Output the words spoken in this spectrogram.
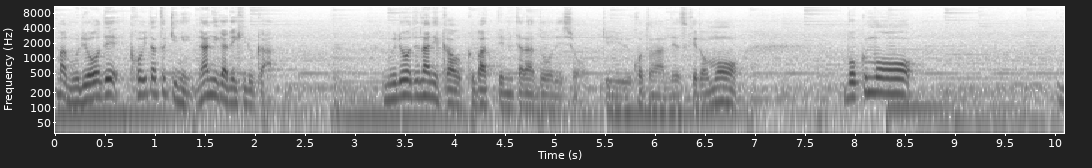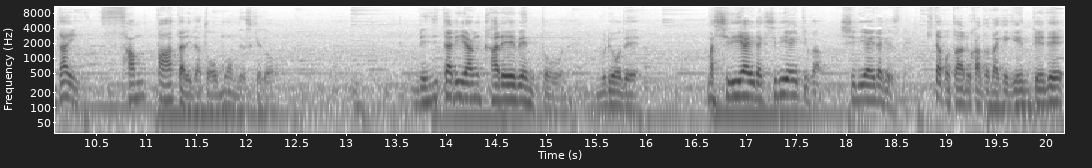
まあ、無料でこういった時に何ができるか無料で何かを配ってみたらどうでしょうっていうことなんですけども僕も第3波あたりだと思うんですけどベジタリアンカレー弁当をね無料で、まあ、知り合いだけ知り合いっていうか知り合いだけですね。来たことある方だけ限定で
